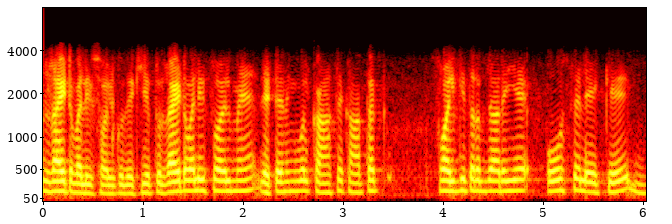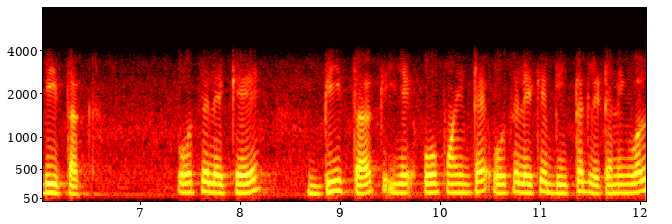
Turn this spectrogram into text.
राइट वाली सॉइल को देखिए। तो राइट वाली सॉइल में रिटर्निंग वॉल कहाँ से कहाँ तक? सॉइल की तरफ़ जा रही है। ओ से लेके बी तक। ओ से लेके बी तक, ये ओ पॉइंट है ओ से लेके बी तक रिटर्निंग वॉल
